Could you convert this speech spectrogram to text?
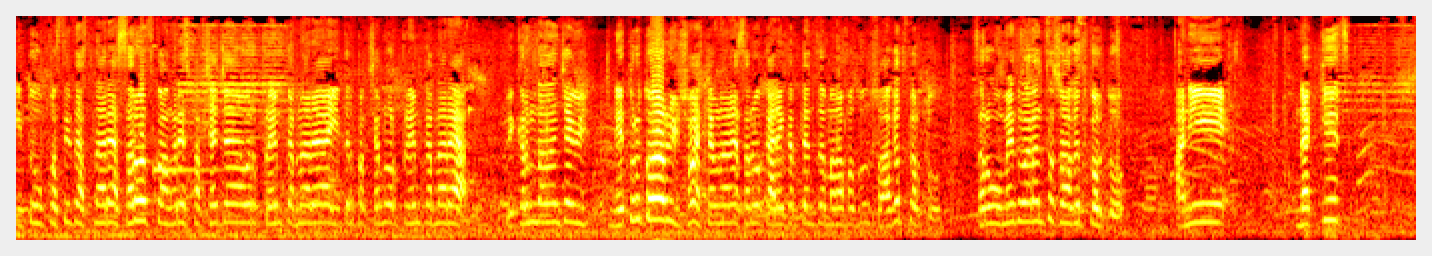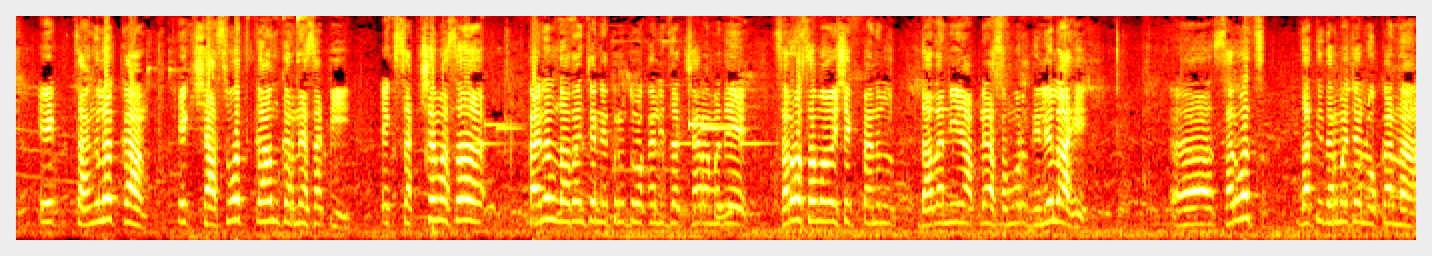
इथं उपस्थित असणाऱ्या सर्वच काँग्रेस पक्षाच्यावर प्रेम करणाऱ्या इतर पक्षांवर प्रेम करणाऱ्या विक्रमदादांच्या नेतृत्वावर विश्वास ठेवणाऱ्या सर्व कार्यकर्त्यांचं मनापासून स्वागत करतो. सर्व उमेदवारांचं स्वागत करतो. आणि नक्कीच एक चांगलं काम एक शाश्वत काम करण्यासाठी एक सक्षम असं पॅनल दादांच्या नेतृत्वाखाली जत शहरामध्ये सर्वसमावेशक पॅनल दादांनी आपल्यासमोर दिलेलं आहे. सर्वच जाती धर्माच्या लोकांना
